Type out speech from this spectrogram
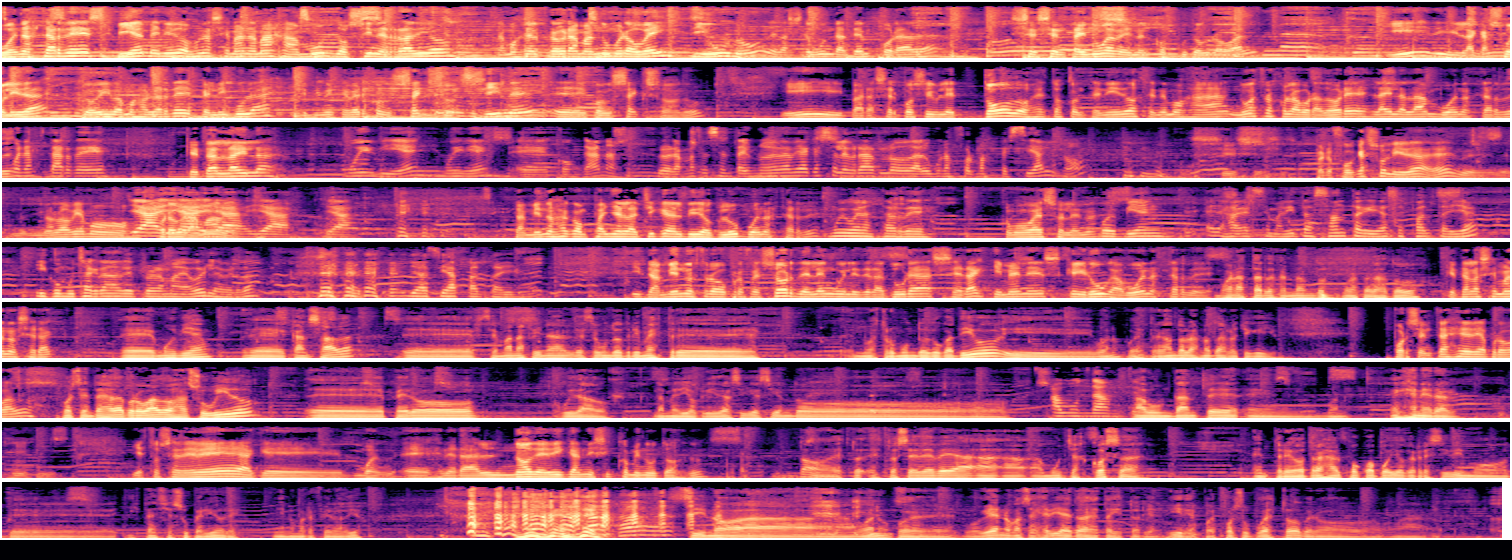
Buenas tardes, bienvenidos una semana más a Mundo Cine Radio. Estamos en el programa número 21 de la segunda temporada, 69 en el cómputo global. Y, la casualidad que hoy vamos a hablar de películas que tienen que ver con sexo, cine eh, con sexo, ¿no? Y para hacer posible todos estos contenidos tenemos a nuestros colaboradores, Laila Lam, buenas tardes. Buenas tardes. ¿Qué tal, Laila? Muy bien, muy bien, eh, con ganas. Programa 69 había que celebrarlo de alguna forma especial, ¿no? Sí, sí, sí. Pero fue casualidad, ¿eh? No lo habíamos ya, programado. Ya, ya, ya, ya. También nos acompaña la chica del videoclub. Buenas tardes. Muy buenas tardes. ¿Cómo va eso, Elena? Pues bien, a ver, Semanita Santa que ya hace falta ya y con muchas ganas del programa de hoy, la verdad. ya hacía falta ya. Y también nuestro profesor de lengua y literatura, Serac Jiménez Queiruga. Buenas tardes. Buenas tardes, Fernando. Buenas tardes a todos. ¿Qué tal la semana, Serac? Eh, muy bien, eh, cansada. Eh, semana final de segundo trimestre en nuestro mundo educativo y, bueno, pues entregando las notas a los chiquillos. ¿Porcentaje de aprobados? Porcentaje de aprobados ha subido, pero cuidado, la mediocridad sigue siendo abundante, abundante en, bueno, en general. Y esto se debe a que, bueno, en general no dedican ni cinco minutos, ¿no? No, esto, esto se debe a, muchas cosas, entre otras al poco apoyo que recibimos de instancias superiores, y no me refiero a Dios. sino a, bueno, pues gobierno, consejería y todas estas historias. Y después, por supuesto, pero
